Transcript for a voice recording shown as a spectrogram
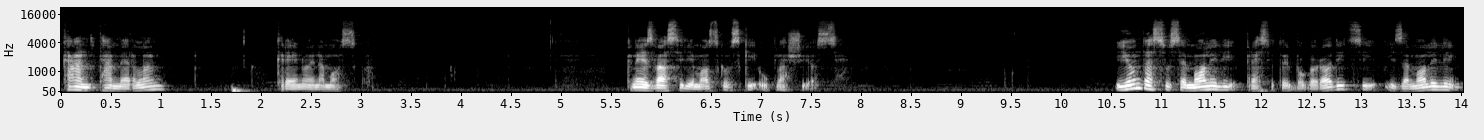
Kan Tamerlan krenuo je na Moskvu. Knez Vasilije Moskovski uplašio se. I onda su se molili presvetoj bogorodici i zamolili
